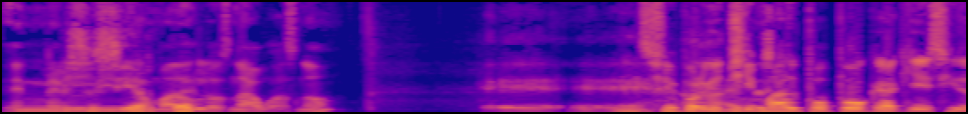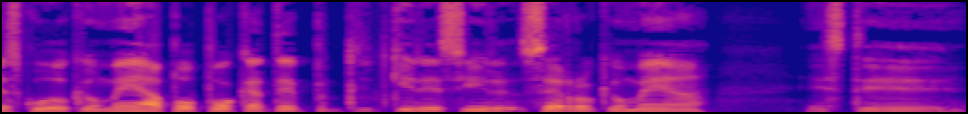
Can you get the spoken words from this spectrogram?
en el idioma cierto. de los nahuas, ¿no? Eh, eh, Sí, porque ajá, chimal popoca quiere decir escudo que humea, popócate quiere decir cerro que humea. Este,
